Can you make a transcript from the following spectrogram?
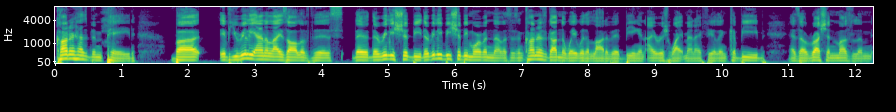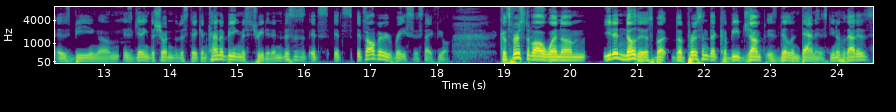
Conor has been paid, but if you really analyze all of this, there there really should be there really be should be more of an analysis. And Conor has gotten away with a lot of it, being an Irish white man. I feel, and Khabib, as a Russian Muslim, is being um is getting the short end of the stick and kind of being mistreated. And this is it's it's it's all very racist. I feel, because first of all, when um you didn't know this, but the person that Khabib jumped is Dillon Danis. Do you know who that is?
